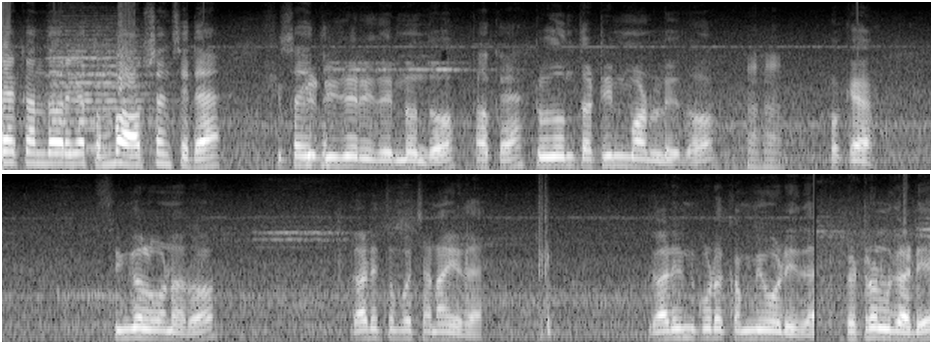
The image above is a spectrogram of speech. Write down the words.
ಬೇಕಂದವರಿಗೆ ತುಂಬ ಆಪ್ಷನ್ಸ್ ಇದೆ. ಡಿಸೈರ್ ಇದೆ ಇನ್ನೊಂದು. Okay two thousand thirteen model ಇದು. ಓಕೆ ಸಿಂಗಲ್ ಓನರು ಗಾಡಿ ತುಂಬ ಚೆನ್ನಾಗಿದೆ. ಗಾಡಿನೂ ಕೂಡ ಕಮ್ಮಿ ಓಡಿದೆ. ಪೆಟ್ರೋಲ್ ಗಾಡಿ.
